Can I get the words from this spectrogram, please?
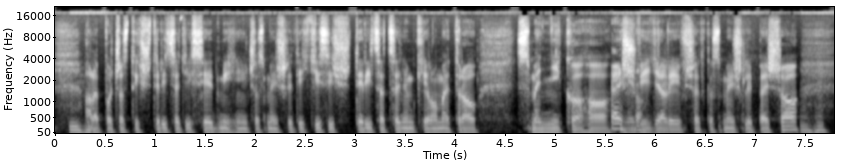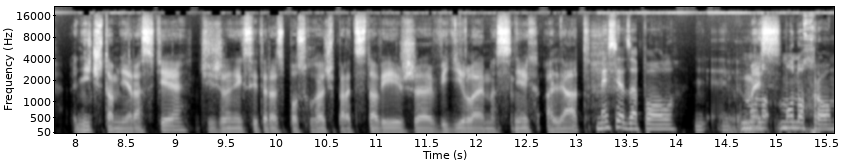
uh-huh. ale počas tých 47 dní, čo sme išli, tých 1047 kilometrov, sme nikoho pešo. nevideli, všetko sme išli pešo. Uh-huh nič tam nerastie, čiže nech si teraz posluchač predstaví, že vidí len sneh a ľad. Mesiac a pol, mono, monochrom.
